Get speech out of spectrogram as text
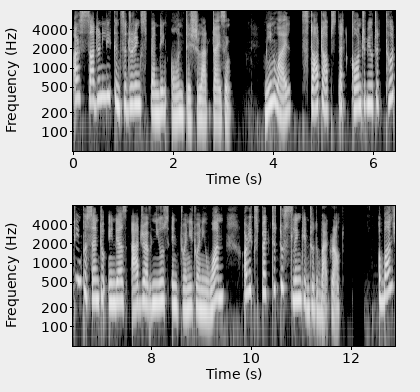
are suddenly considering spending on digital advertising. Meanwhile, startups that contributed 13% to India's ad revenues in 2021 are expected to slink into the background. A bunch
